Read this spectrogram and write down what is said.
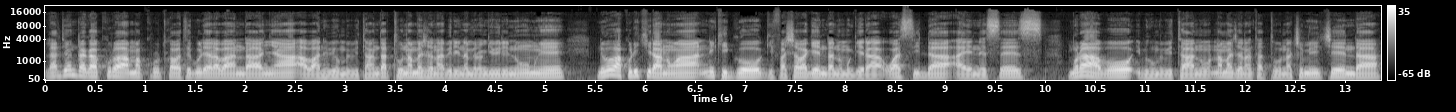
radiyo ndagakura amakuru twabateguriye arabandanya abantu ibihumbi bitandatu n'amajana abiri na mirongo ibiri n'umwe nibo bakurikiranwa n'ikigo gifasha abagendana umugera wa sida anss muri abo ibihumbi bitanu n'amajana atatu na cumi n'icyenda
